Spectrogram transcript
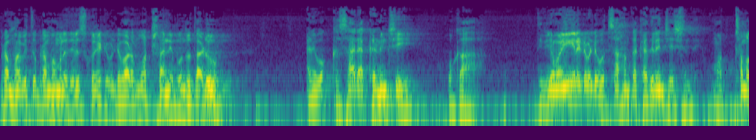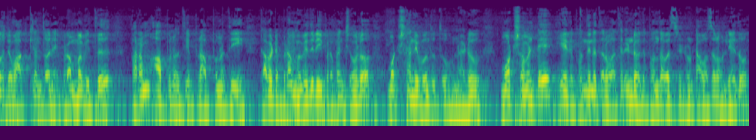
బ్రహ్మవిత్ బ్రహ్మమును తెలుసుకునేటువంటి వాడు మోక్షాన్ని పొందుతాడు అని ఒక్కసారి అక్కడి నుంచి ఒక దివ్యమైనటువంటి ఉత్సాహంతో కదిలించేసింది. మొట్టమొదటి వాక్యంతోనే బ్రహ్మవిత్ పరం ఆపునతి ప్రాపునతి. కాబట్టి బ్రహ్మవిధుడు ఈ ప్రపంచంలో మోక్షాన్ని పొందుతూ ఉన్నాడు. మోక్షం అంటే ఏది పొందిన తర్వాత రెండవది పొందవలసినటువంటి అవసరం లేదు.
